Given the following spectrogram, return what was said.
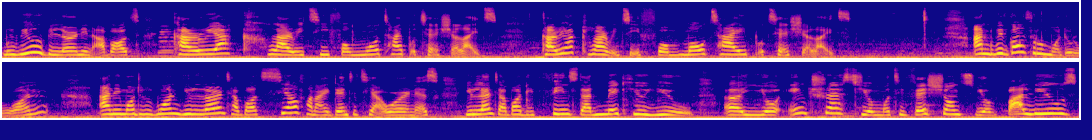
we will be learning about career clarity for multi potentialites. Career clarity for multi potentialites. And we've gone through Module 1 and in module one, you learned about self and identity awareness. You learned about the things that make you you, uh, your interests, your motivations, your values,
